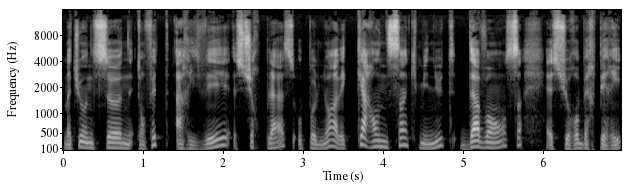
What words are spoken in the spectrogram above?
Matthew Hanson est en fait arrivé sur place au pôle Nord avec 45 minutes d'avance euh, sur Robert Perry.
